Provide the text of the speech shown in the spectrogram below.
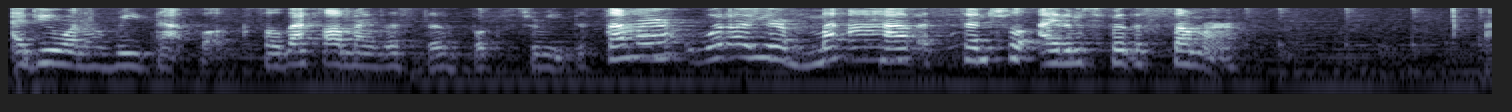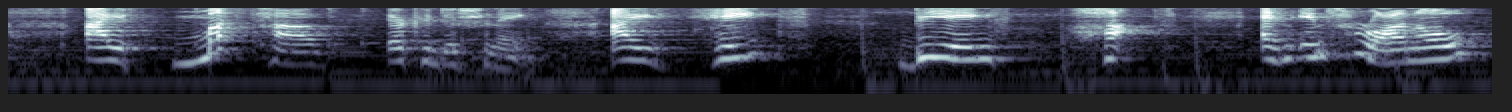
I do want to read that book. So that's on my list of books to read this summer. What are your must-have um, essential items for the summer? I must have air conditioning. I hate being hot. And in Toronto,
